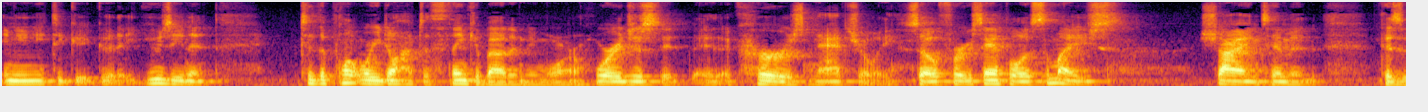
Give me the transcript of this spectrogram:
and you need to get good at using it to the point where you don't have to think about it anymore, where it just it, it occurs naturally. So, for example, if somebody's shy and timid, because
